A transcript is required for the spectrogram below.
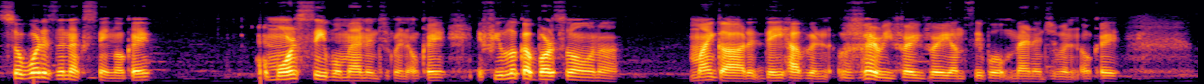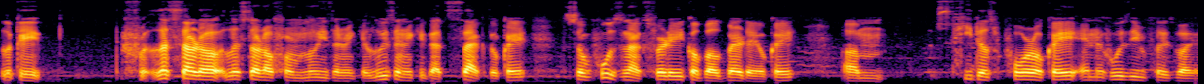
So what is the next thing, okay? A more stable management, okay? If you look at Barcelona, my god, they have a very, very, very unstable management. Okay, look at. let's start out. Let's start off from Luis Enrique. Luis Enrique got sacked. Okay, so who's next? Federico Valverde. Okay, um, he does poor. Okay, and who is he replaced by?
